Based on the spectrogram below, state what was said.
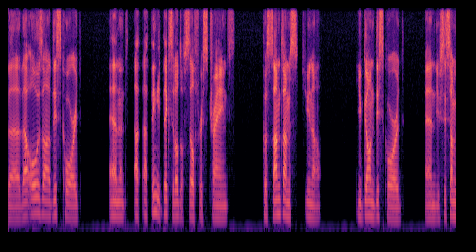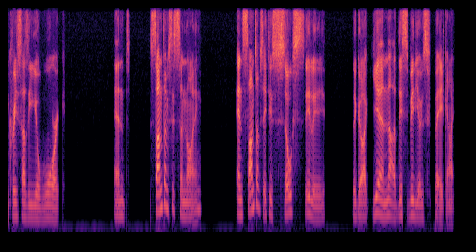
uh, they're always on Discord. And I, I think it takes a lot of self restraint because sometimes, you know, you go on Discord and you see someone criticizing your work. And sometimes it's annoying. And sometimes it is so silly. They go like, yeah, no, this video is fake. And like,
